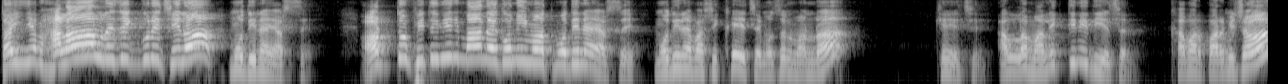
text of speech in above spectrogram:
তাই হালাল রিজিক গুলি ছিল, মদিনায় আসছে। অর্ধ পৃথিবীর মানে গনিমত মদিনায় আসছে মদিনাবাসী খেয়েছে, মুসলমানরা খেয়েছে। আল্লাহ মালিক তিনি দিয়েছেন। খাবার পারমিশন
